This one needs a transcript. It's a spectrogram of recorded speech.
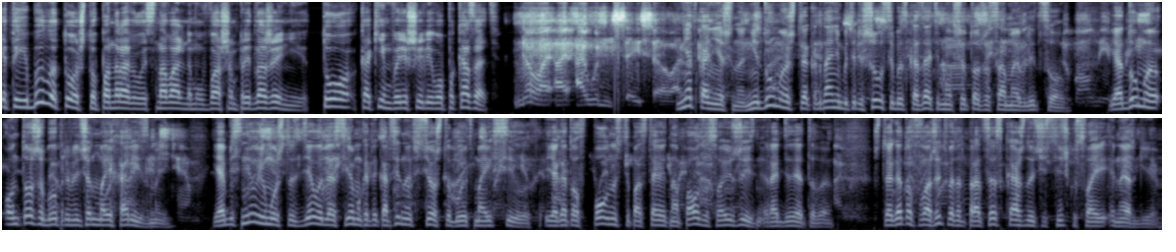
Это и было то, что понравилось Навальному в вашем предложении? То, каким вы решили его показать? Нет, конечно. Не думаю, что я когда-нибудь решился бы сказать ему все то же самое в лицо. Я думаю, он тоже был привлечен моей харизмой. Я объяснил ему, что сделаю для съемок этой картины все, что будет в моих силах, и я готов полностью поставить на паузу свою жизнь ради этого, что я готов вложить в этот процесс каждую частичку своей энергии.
